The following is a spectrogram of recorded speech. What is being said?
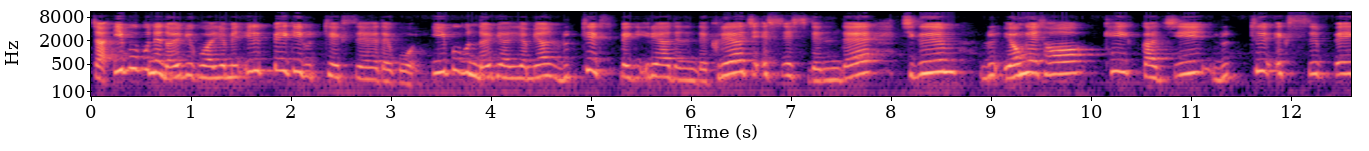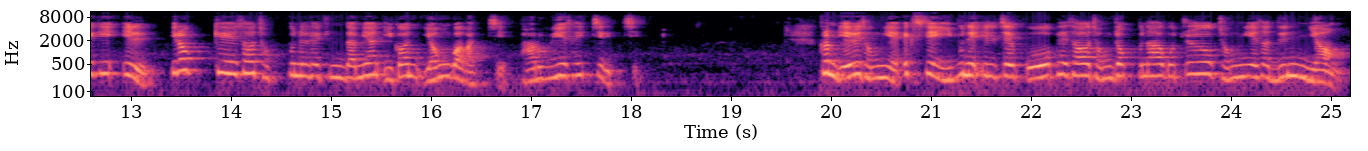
자, 이 부분의 넓이 구하려면 1 빼기 루트 x 해야 되고 이 부분 넓이 하려면 루트 x 빼기 1 해야 되는데 그래야지 ss 되는데 지금 0에서 k까지 루트 x 빼기 1 이렇게 해서 적분을 해준다면 이건 0과 같지. 바로 위에서 했지 그치? 그럼 얘를 정리해. x의 2분의 1제곱 해서 정적분하고 쭉 정리해서 는 0.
